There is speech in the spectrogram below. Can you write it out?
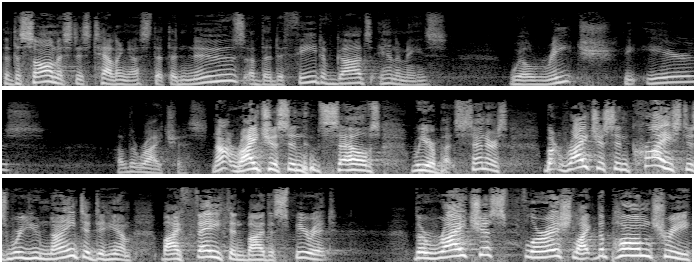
that the psalmist is telling us that the news of the defeat of God's enemies will reach the ears of the righteous. Not righteous in themselves, we are but sinners, but righteous in Christ as we're united to Him by faith and by the Spirit. The righteous flourish like the palm tree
